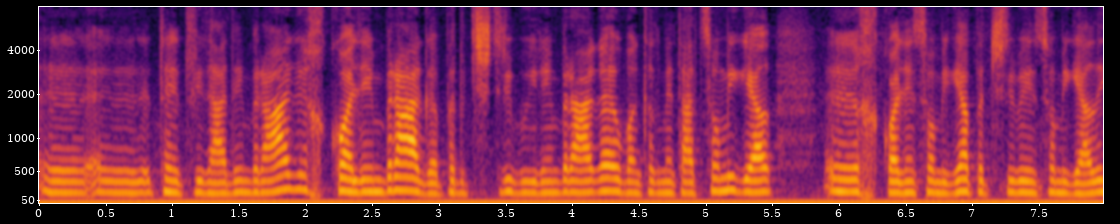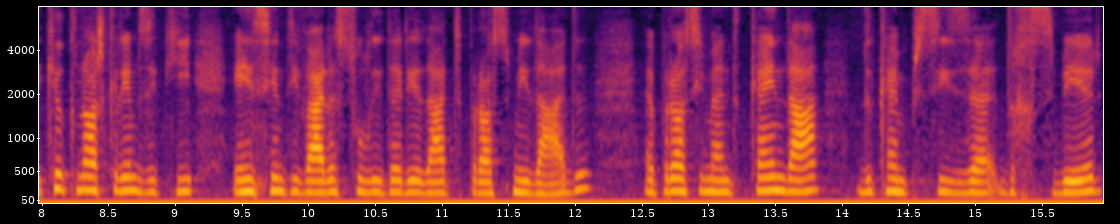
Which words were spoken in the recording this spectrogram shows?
uh, uh, tem atividade em Braga, recolhe em Braga para distribuir em Braga, o Banco Alimentar de São Miguel uh, recolhe em São Miguel para distribuir em São Miguel. Aquilo que nós queremos aqui é incentivar a solidariedade de proximidade, aproximando quem dá de quem precisa de receber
